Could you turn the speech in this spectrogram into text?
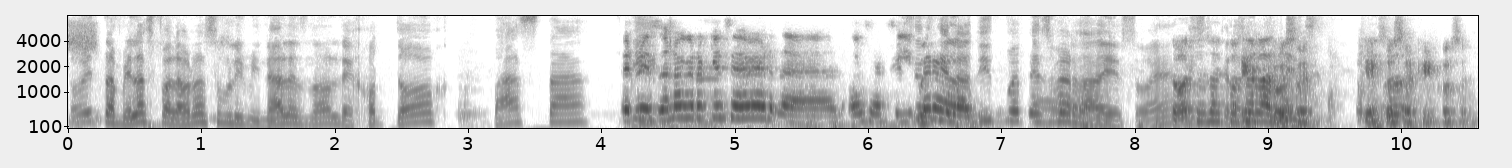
No, y también las palabras subliminales, ¿no? El de hot dog, pasta. Pero eso no creo que sea verdad. O sea, sí, Dicen que pero... la deep web es verdad eso, ¿eh? Todas esas que cosas ¿Qué las cosa? ¿Qué eso- cosa? ¿Qué cosa?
